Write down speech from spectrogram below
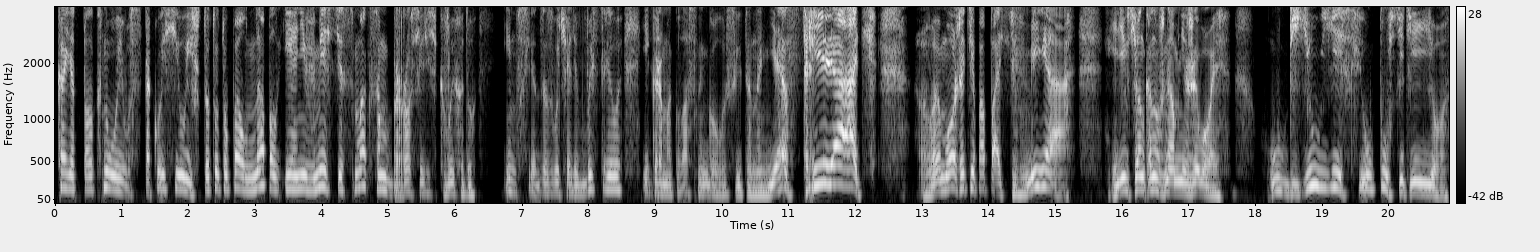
Кай оттолкнула его с такой силой, что тот упал на пол, и они вместе с Максом бросились к выходу — им вслед зазвучали выстрелы и громогласный голос Итана. «Не стрелять! Вы можете попасть в меня, и девчонка нужна мне живой. Убью, если упустите ее!»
